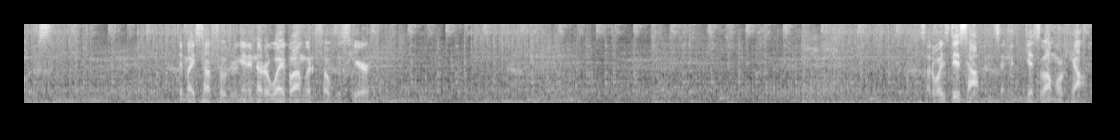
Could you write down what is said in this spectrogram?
at least. They might start filtering in another way, but I'm going to focus here. So otherwise this happens, and it gets a lot more chaotic.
